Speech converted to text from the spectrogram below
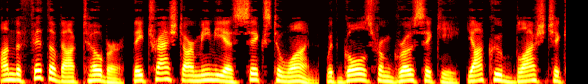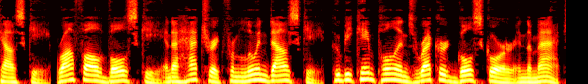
On 5 October, they trashed Armenia 6–1, with goals from Grosicki, Jakub Blaszczykowski, Rafal Wolski and a hat-trick from Lewandowski, who became Poland's record goalscorer in the match.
